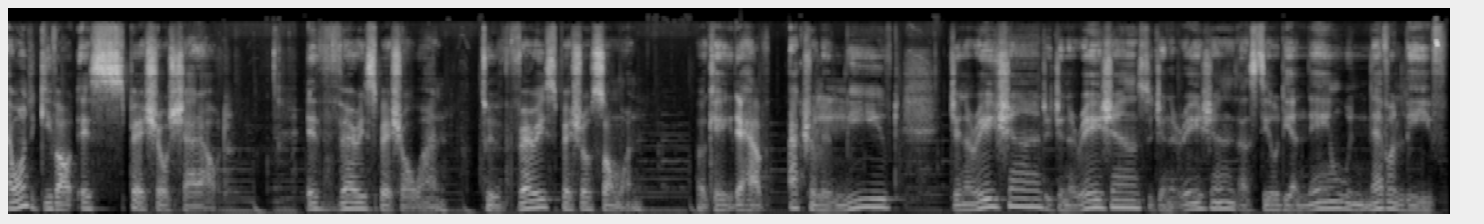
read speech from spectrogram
I want to give out a special shout out, a very special one to a very special someone okay they have actually lived generation to generations to generations and still their name will never leave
